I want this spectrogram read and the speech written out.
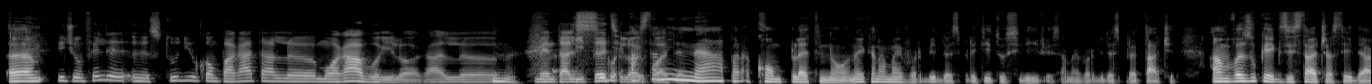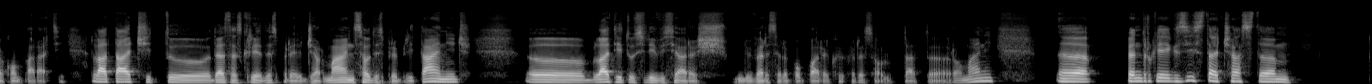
Uh, Deci un fel de uh, studiu comparat al uh, moravurilor, al uh, mentalităților, Sigur, asta poate. nu e neapărat complet nou. Noi când am mai vorbit despre Titus Livius, am mai vorbit despre Tacit, am văzut că exista această idee a comparației. La Tacit uh, de asta scrie despre germani sau despre britanici, uh, la Titus Livius iarăși diversele popoare cu care s-au luptat uh, romanii, Uh, pentru că există această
